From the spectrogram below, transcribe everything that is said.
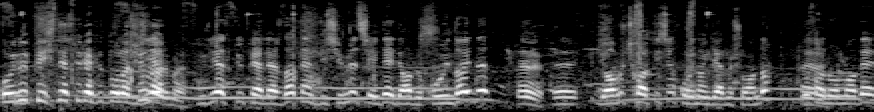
koyunun peşinde sürekli dolaşıyorlar mı? Suriye süperler. Zaten dişimiz şeydeydi abi koyundaydı. Evet. E, yavru çıkarttığı için koyundan gelmiş şu anda. Yoksa normalde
